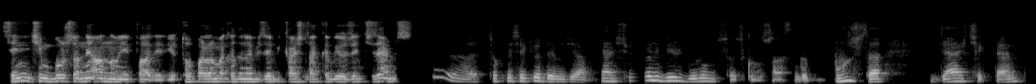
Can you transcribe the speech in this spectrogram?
senin için Bursa ne anlamı ifade ediyor? Toparlamak adına bize birkaç dakika bir özet çizer misin? Evet, Çok teşekkür ederim Cihan. Yani şöyle bir durum söz konusu aslında. Bursa gerçekten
